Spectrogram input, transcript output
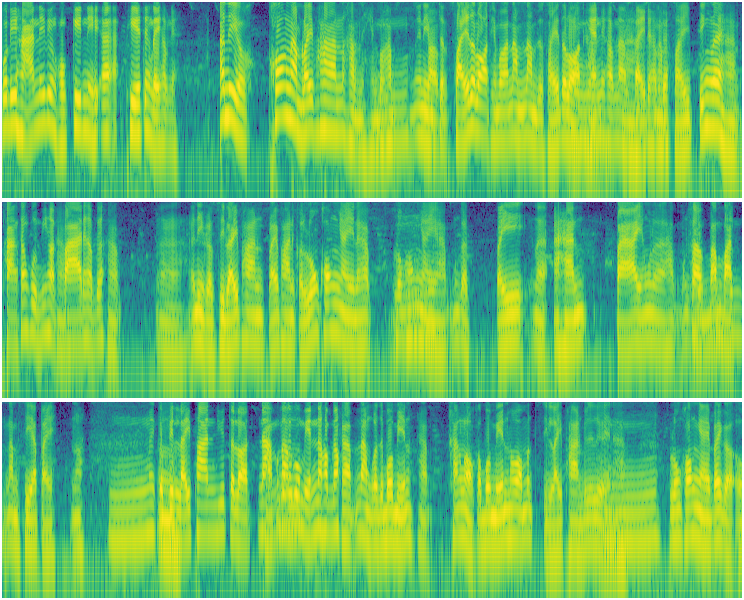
บริหารในเรื่องของกินนี่อะเพียจังไดครับเนี่ย อันนี้ก็คลองน้ำไหลผ่านนะครับเห็นป่ะครับอืมอันนี้ครัมับนจะใสตลอดเห็นป่ะน้ำน้ำจะใสตลอดอืมงั้นนะครับน้ำใสนะครับอ่าน้ำใสปิ้งเลยครับทางทั้งคุณมีหอดครับปลาด้วยครับเด้อครับ อ่าอันนี้ก็สิไหลผ่านไหลผ่านก็ลงคลองไงนะครับลงคลองไงครับ มันก็ไปน่ะอาหารปลาอย่างนั้นนะครับ มันก็บำบัดน้ำเสียไปเนาะ อืมมันก็เป็นไหลผ่านอยู่ตลอดครับน้ำมันก็เลยน้ำ บ่เหม็นนะครับเนาะครับน้ำก็จะบ่เหม็นครับข้างนอกก็บ่เหม็นเพราะว่ามันสิไหลผ่านไปเรื่อยๆนะครับ อืม ลงคลองไงไปก็โอ้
